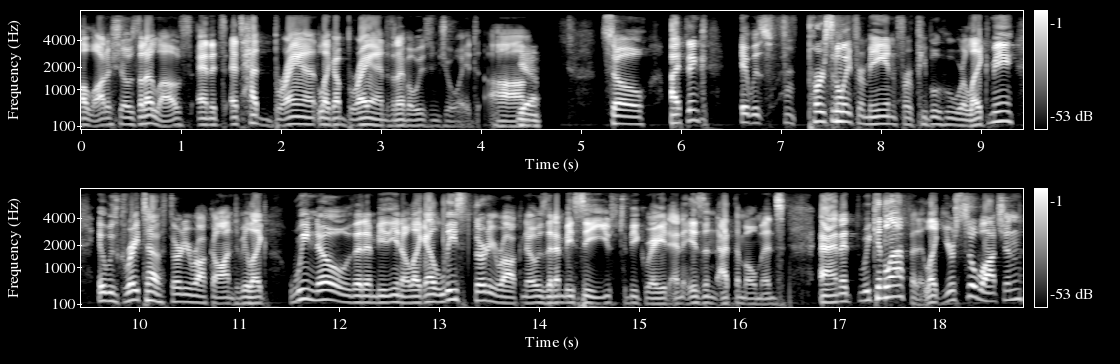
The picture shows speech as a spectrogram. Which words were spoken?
a lot of shows that I love, and it's it's had brand like a brand that I've always enjoyed. Um, Yeah. So I think it was for, personally for me and for people who were like me, it was great to have 30 Rock on to be like, we know that NBC, you know, like at least 30 Rock knows that NBC used to be great and isn't at the moment, and it, we can laugh at it. Like you're still watching,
